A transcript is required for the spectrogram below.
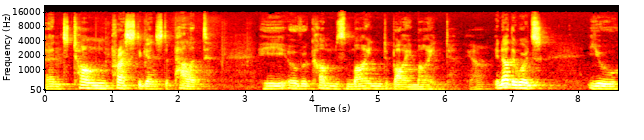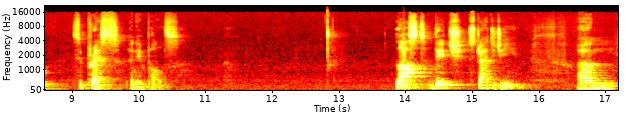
and tongue pressed against the palate, he overcomes mind by mind. Yeah? In other words, you suppress an impulse. Last ditch strategy, um,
